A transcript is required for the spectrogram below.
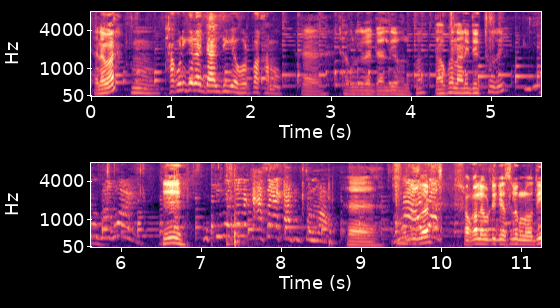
হ্যাঁ না মা হুম ঠাকুরি গেলে ডাল দিয়ে হরপা খামো হ্যাঁ ঠাকুর গেলে ডাল দিয়ে হলফা তাও কা নানি দেখছ দি কি হ্যাঁ সকালে উঠে গেছিলাম নদী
